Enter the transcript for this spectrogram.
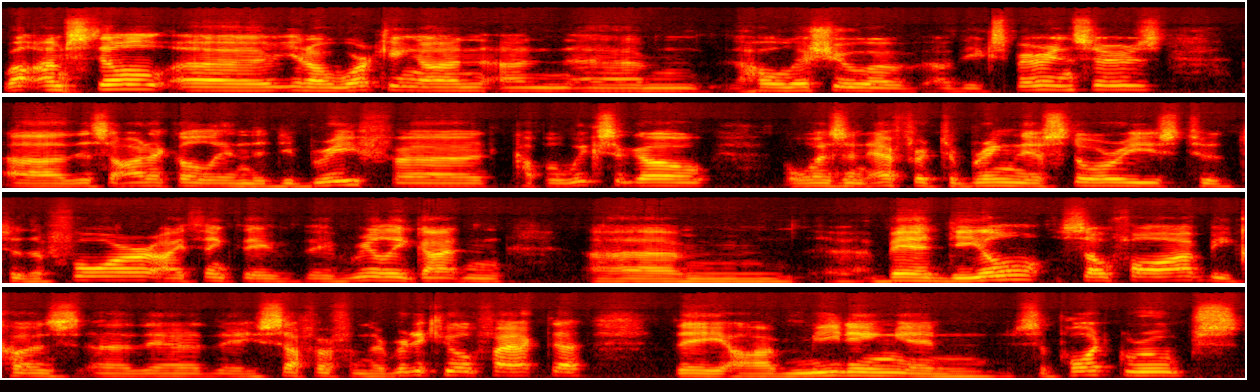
Well, I'm still, uh, you know, working on on um, the whole issue of, of the experiencers. Uh, this article in the debrief uh, a couple of weeks ago was an effort to bring their stories to, to the fore. I think they've they've really gotten um, a bad deal so far because uh, they they suffer from the ridicule factor. They are meeting in support groups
